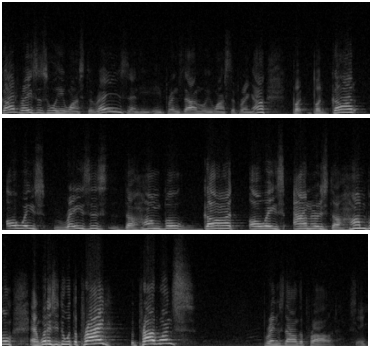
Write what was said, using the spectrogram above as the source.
God raises who he wants to raise and he, he brings down who he wants to bring out. But, but God always raises the humble. God always honors the humble. And what does he do with the pride? The proud ones? Brings down the proud. See?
